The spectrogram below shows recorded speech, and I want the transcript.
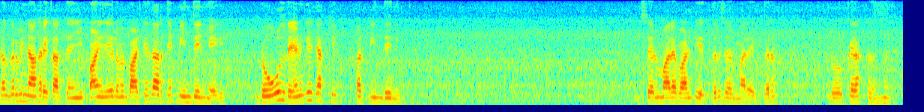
ਡੰਗਰ ਵੀ ਨਾ ਖਰੇ ਕਰਦੇ ਆ ਜੀ, ਪਾਣੀ ਦੇਖ ਲਓ, ਮੈਂ ਬਾਲਟੀ ਧਰਦੀ ਹਾਂ ਪੀਂਦੇ ਨਹੀਂ ਹੈਗੇ। ਡੋਲ ਦੇਣਗੇ ਚੱਕ ਕੇ, ਪਰ ਪੀਂਦੇ ਨਹੀਂ। ਸਿਰ ਮਾਰੇ ਬਾਲਟੀ ਇੱਧਰ, ਸਿਰ ਮਾਰੇ ਇੱਧਰ। ਡੋਲ ਕੇ ਰੱਖ ਦਿੰਦੇ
